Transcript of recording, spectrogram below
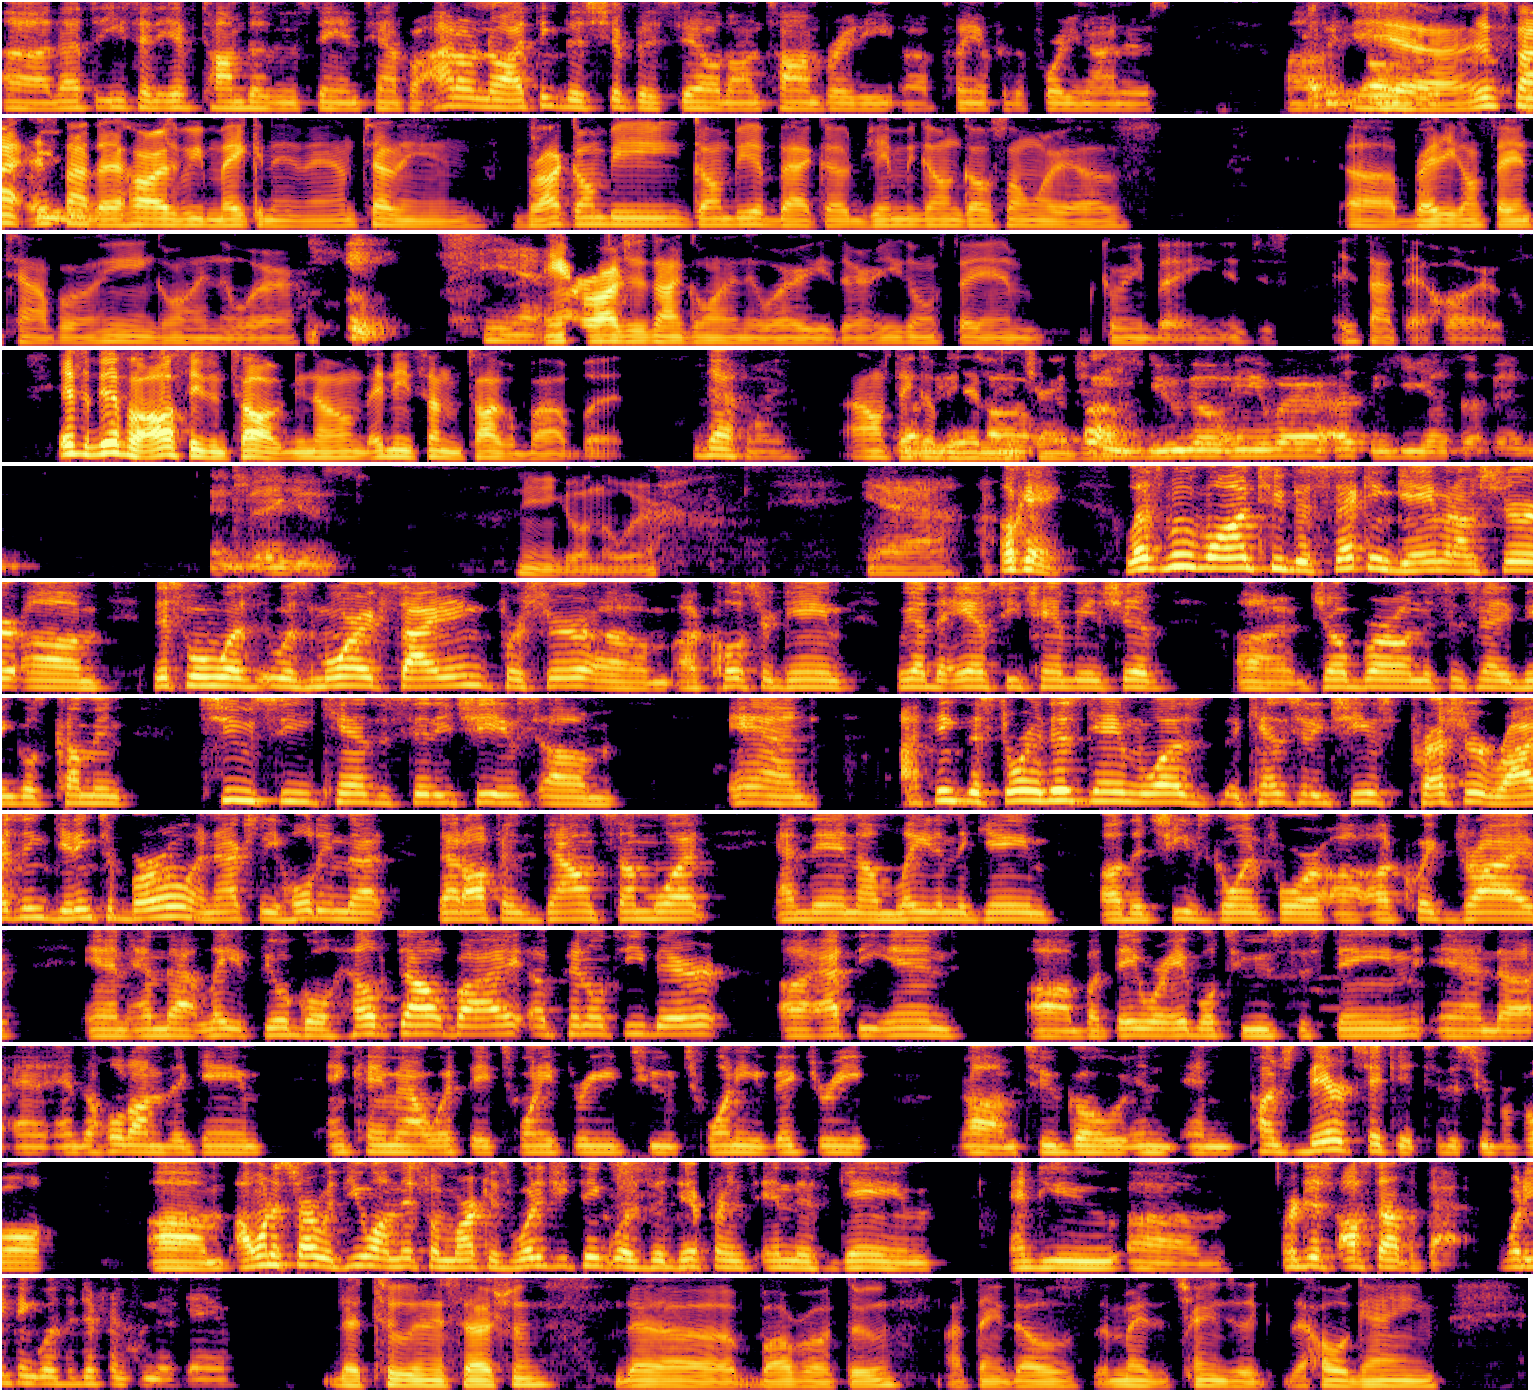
uh, that's he said if Tom doesn't stay in Tampa. I don't know. I think the ship has sailed on Tom Brady uh, playing for the 49ers. Um, yeah, it's not it's not that hard as we making it, man. I'm telling you, Brock gonna be gonna be a backup. Jimmy gonna go somewhere else. Uh, Brady gonna stay in Tampa. He ain't going anywhere. yeah, Aaron Rodgers not going anywhere either. He's gonna stay in Green Bay. It's just it's not that hard it's good for all season talk. You know, they need something to talk about, but definitely, I don't think it'll be that many changes. If Tom do go anywhere, I think he ends up in in Vegas. He ain't going nowhere. Yeah. Okay. Let's move on to the second game, and I'm sure um, this one was was more exciting for sure. Um, a closer game. We had the AFC Championship. Uh, Joe Burrow and the Cincinnati Bengals coming to see Kansas City Chiefs. Um, and I think the story of this game was the Kansas City Chiefs pressure rising, getting to Burrow and actually holding that that offense down somewhat. And then um, late in the game, uh, the Chiefs going for a, a, quick drive and and that late field goal helped out by a penalty there uh, at the end. Um, but they were able to sustain and, uh, and and to hold on to the game and came out with a 23 to 20 victory um, to go and, and punch their ticket to the Super Bowl. Um, I want to start with you on this one, Marcus. What did you think was the difference in this game? And do you, um, or just I'll start with that. What do you think was the difference in this game? The two interceptions that uh Burrow threw, I think those made the change the, the whole game.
